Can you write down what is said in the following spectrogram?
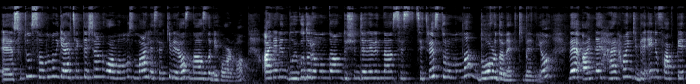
E, sütün salınımını gerçekleştiren hormonumuz maalesef ki biraz nazlı bir hormon. Annenin duygu durumundan, düşüncelerinden, stres durumundan doğrudan etkileniyor. Ve anne herhangi bir en ufak bir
